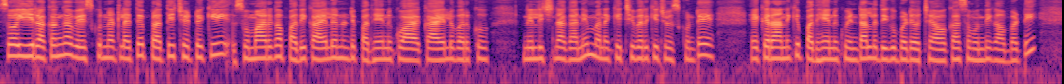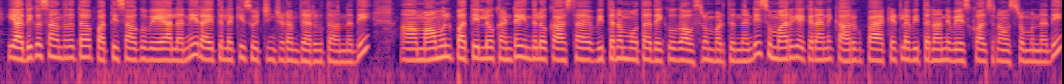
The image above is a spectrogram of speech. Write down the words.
సో ఈ రకంగా వేసుకున్నట్లయితే ప్రతి చెట్టుకి సుమారుగా పది కాయల నుండి పదిహేను క్వా- కాయల వరకు నిలిచినా కానీ మనకి చివరికి చూసుకుంటే ఎకరానికి పదిహేను క్వింటాల దిగుబడి వచ్చే అవకాశం ఉంది కాబట్టి ఈ అధిక సాంద్రత పత్తి సాగు వేయాలని రైతులకి సూచించడం జరుగుతూ ఉన్నది. మామూలు పత్తిలో కంటే ఇందులో కాస్త విత్తనం మోతాదు ఎక్కువగా అవసరం పడుతుందండి. సుమారుగా ఎకరానికి ఆరు ప్యాకెట్ల విత్తనాన్ని వేసుకోవాల్సిన అవసరం ఉన్నది.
